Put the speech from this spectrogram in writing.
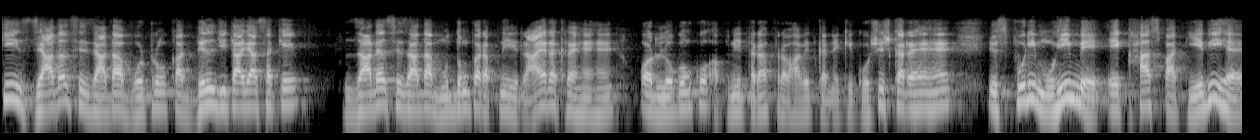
कि ज़्यादा से ज़्यादा वोटरों का दिल जीता जा सके, ज़्यादा से ज़्यादा मुद्दों पर अपनी राय रख रहे हैं और लोगों को अपनी तरफ़ प्रभावित करने की कोशिश कर रहे हैं। इस पूरी मुहिम में एक खास बात यह भी है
